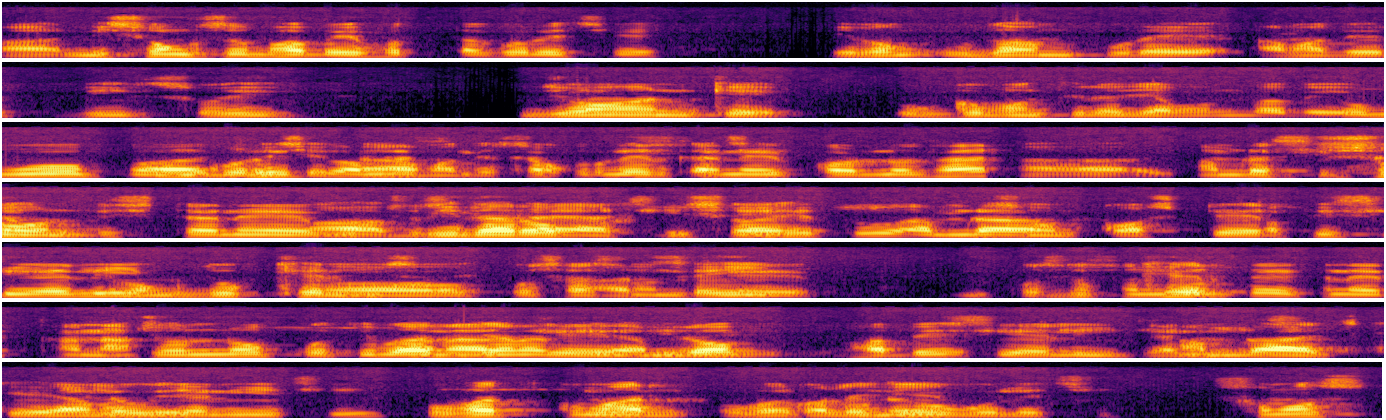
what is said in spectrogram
নৃশংসভাবে হত্যা করেছে এবং উধামপুরে আমাদের বীর শহীদ জওয়ানকে উগ্রপন্থীরা যেমন ভাবে আমাদের সকলের কাছে কর্ণধার আমরা শিক্ষা প্রতিষ্ঠানে বিদারক আছি সেহেতু আমরা কষ্টের অফিসিয়ালি এবং দুঃখের প্রশাসন সেই প্রশাসন বলতে এখানে থানা জন্য প্রতিবাদ জানাতে আমরা আজকে জানিয়েছি প্রভাত কুমার কলেজেও বলেছি। সমস্ত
